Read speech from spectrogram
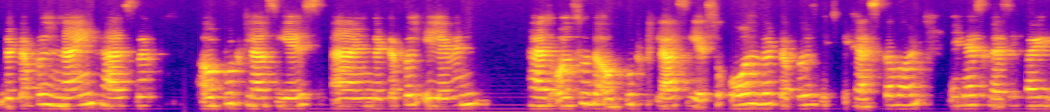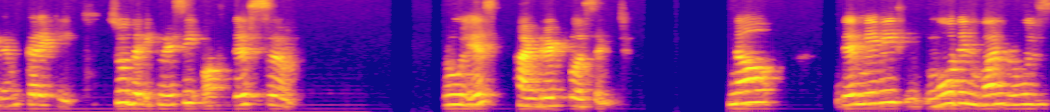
the tuple 9th has the output class yes and the tuple 11 has also the output class yes. So all the tuples which it has covered it has classified them correctly. So the accuracy of this um, rule is 100 percent. Now there may be more than one rules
